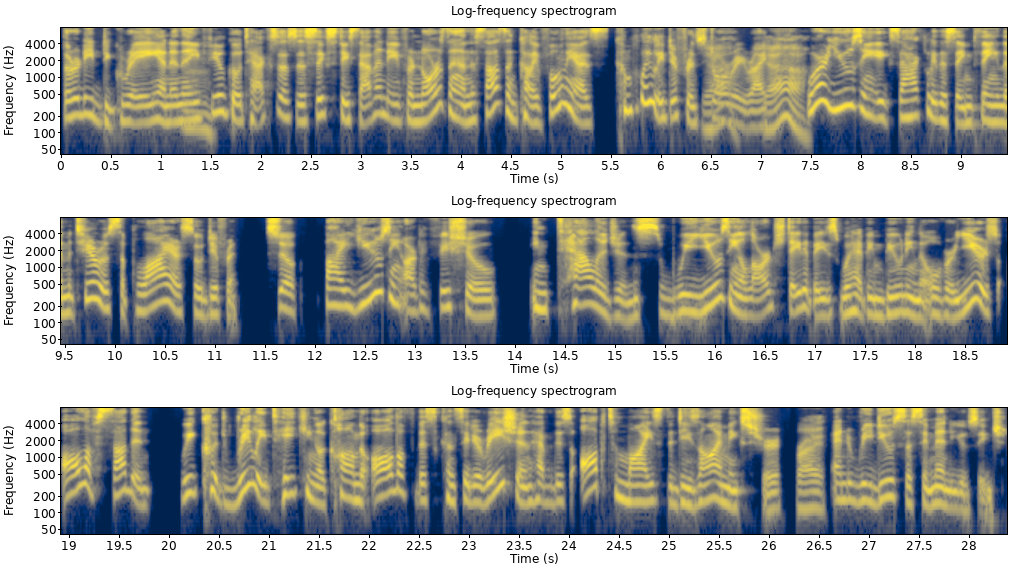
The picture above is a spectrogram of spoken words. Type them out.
30 degree, and then Mm. if you go Texas, it's 60, 70. For Northern and Southern California, it's completely different Yeah, story, right? Yeah. We're using exactly the same thing. The material supply are so different. So by using artificial intelligence, we using a large database we have been building over years, all of a sudden we could really taking account all of this consideration, have this optimized design mixture right. and reduce the cement usage,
